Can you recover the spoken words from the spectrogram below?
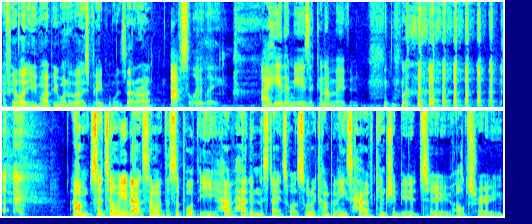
I feel like you might be one of those people. Is that right? Absolutely. I hear the music and I'm moving. Um, so tell me about some of the support that you have had in the states. What sort of companies have contributed to Altru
